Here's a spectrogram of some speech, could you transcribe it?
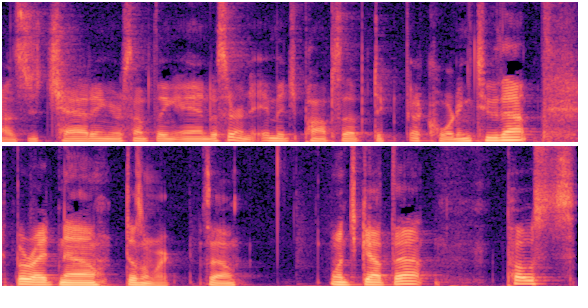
I was just chatting or something, and a certain image pops up to, according to that. But right now, it doesn't work. So once you got that, posts,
